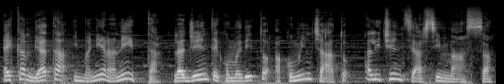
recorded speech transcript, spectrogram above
è cambiata in maniera netta. La gente, come detto, ha cominciato a licenziarsi in massa.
